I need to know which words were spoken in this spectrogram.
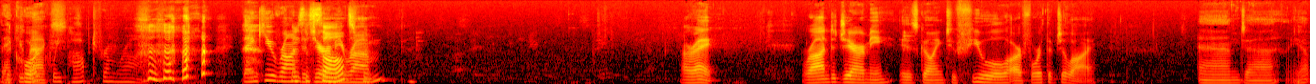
Thank the you, cork Max. we popped from Ron. Thank you, Ron There's to Jeremy salt. Rum. All right. Ron de Jeremy is going to fuel our Fourth of July. And uh, yep,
